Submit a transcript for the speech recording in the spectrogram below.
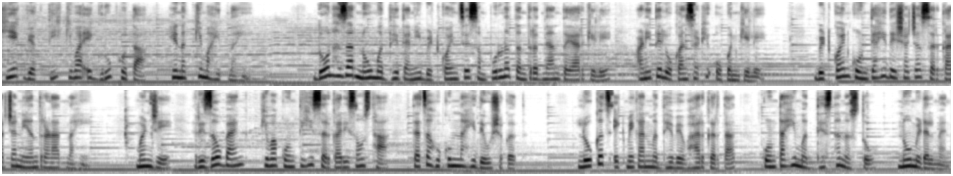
ही एक व्यक्ती किंवा एक ग्रुप होता हे नक्की माहीत नाही. दोन हजार नऊ मध्ये त्यांनी बिटकॉईनचे संपूर्ण तंत्रज्ञान तयार केले आणि ते लोकांसाठी ओपन केले. बिटकॉइन कोणत्याही देशाच्या सरकारच्या नियंत्रणात नाही. म्हणजे रिझर्व्ह बँक किंवा कोणतीही सरकारी संस्था त्याचा हुकूम नाही देऊ शकत. लोकच एकमेकांमध्ये व्यवहार करतात कोणताही मध्यस्थ नसतो नो मिडलमॅन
